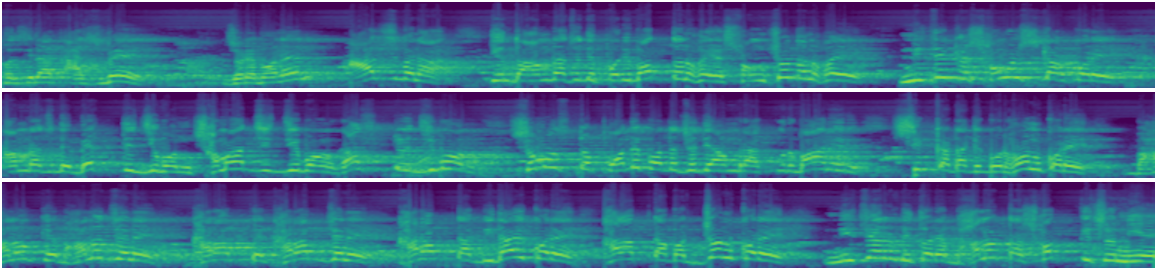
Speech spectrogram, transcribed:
ফজিলাত আসবে? জোরে বলেন, আসবে না। কিন্তু আমরা যদি পরিবর্তন হয়ে, সংশোধন হয়ে, নিজেকে সংস্কার করে, আমরা যদি ব্যক্তি জীবন, সামাজিক জীবন, রাষ্ট্রীয় জীবন, সমস্ত পদে পদে যদি আমরা কুরবানির শিক্ষাটাকে গ্রহণ করে, ভালোকে ভালো জেনে, খারাপকে খারাপ জেনে, খারাপটা বিদায় করে, খারাপটা বর্জন করে, নিজের ভিতরে ভালোটা সব কিছু নিয়ে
